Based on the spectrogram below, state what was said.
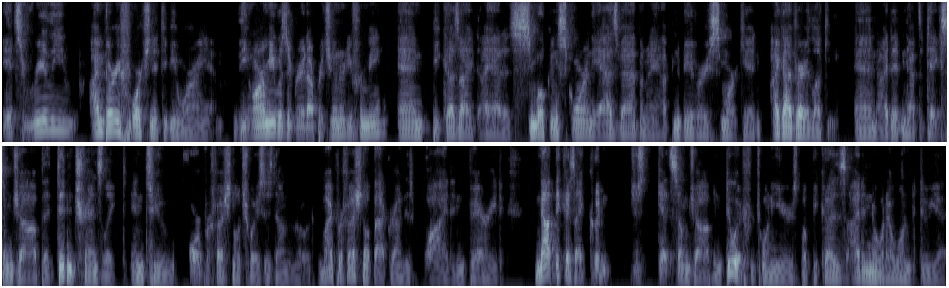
it's really i'm very fortunate to be where i am the army was a great opportunity for me and because i, I had a smoking score in the asvab and i happened to be a very smart kid i got very lucky and i didn't have to take some job that didn't translate into poor professional choices down the road. My professional background is wide and varied not because i couldn't just get some job and do it for 20 years but because i didn't know what i wanted to do yet.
